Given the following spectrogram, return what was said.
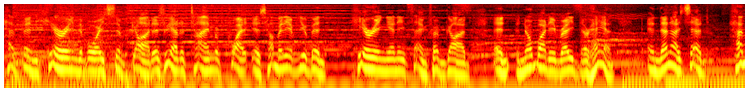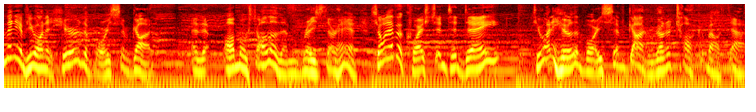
have been hearing the voice of God? As we had a time of quietness, how many of you have been hearing anything from God? And nobody raised their hand. And then I said, How many of you want to hear the voice of God? And almost all of them raised their hand. So I have a question today. Do you want to hear the voice of God? We're going to talk about that.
